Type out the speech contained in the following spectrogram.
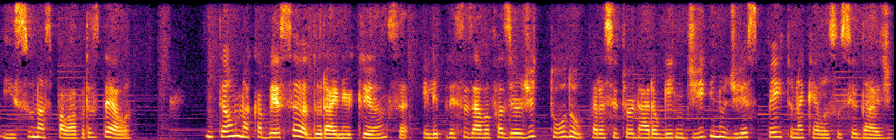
Isso nas palavras dela. Então, na cabeça do Rainer criança, ele precisava fazer de tudo para se tornar alguém digno de respeito naquela sociedade.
